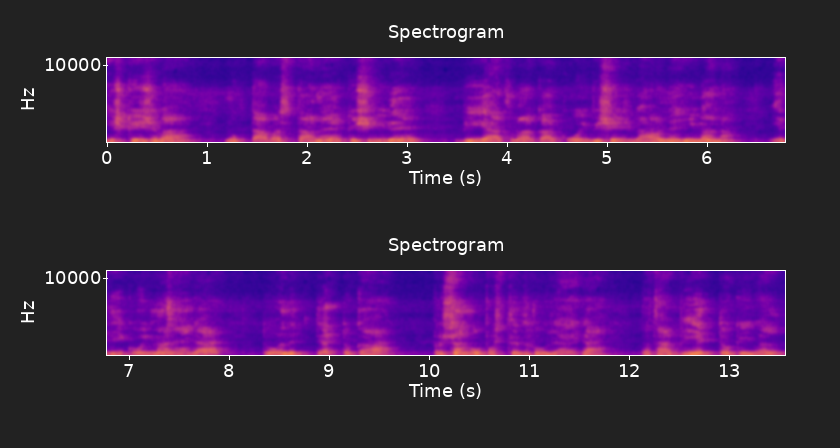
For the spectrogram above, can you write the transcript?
इसके सिवा मुक्तावस्था में किसी ने भी आत्मा का कोई विशेष भाव नहीं माना। यदि कोई मानेगा तो अनित्यत्व का प्रसंग उपस्थित हो जाएगा, तथा भेद तो केवल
